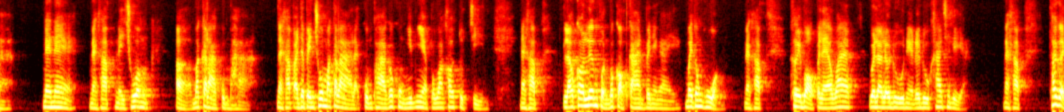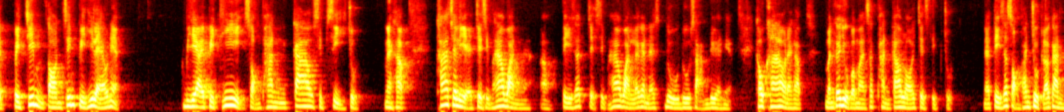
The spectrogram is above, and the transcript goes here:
แน่ๆนะครับในช่วงมกรากุมภานะครับอาจจะเป็นช่วงมกราแหละกุมภาก็คงเงียบๆเพราะว่าเข้าตุดจีนนะครับแล้วก็เรื่องผลประกอบการเป็นยังไงไม่ต้องห่วงนะครับ เคยบอกไปแล้วว่า เวลาเราดูเนี่ยเราดูค่าเฉลี่ยนะครับ ถ้าเกิดไปจิ้มตอนสิ้นปีที่แล้วเนี่ย BDI ปิดที่ 2,094 จุดนะครับค่าเฉลี่ย 75 วันอ่าตีสัก75 วันแล้วกันนะดูดู 3 เดือนเนี่ยคร่าวๆนะครับ มันก็อยู่ประมาณสัก 1,970 จุดนะตีสัก2,000 จุดแล้วกัน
